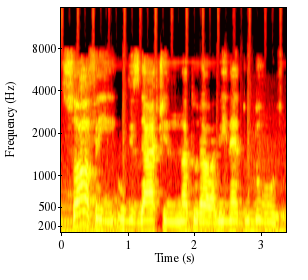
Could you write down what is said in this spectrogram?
sofrem o desgaste natural ali né, do, do uso.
